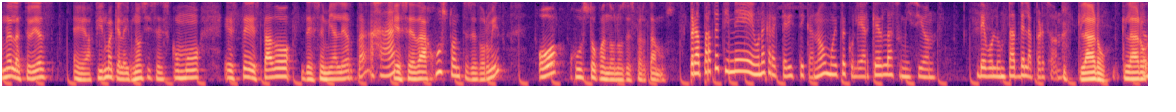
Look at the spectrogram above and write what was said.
Una de las teorías eh, afirma que la hipnosis es como este estado de semialerta que se da justo antes de dormir o justo cuando nos despertamos. Pero aparte tiene una característica, ¿no? Muy peculiar, que es la sumisión de voluntad de la persona. Claro, claro.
